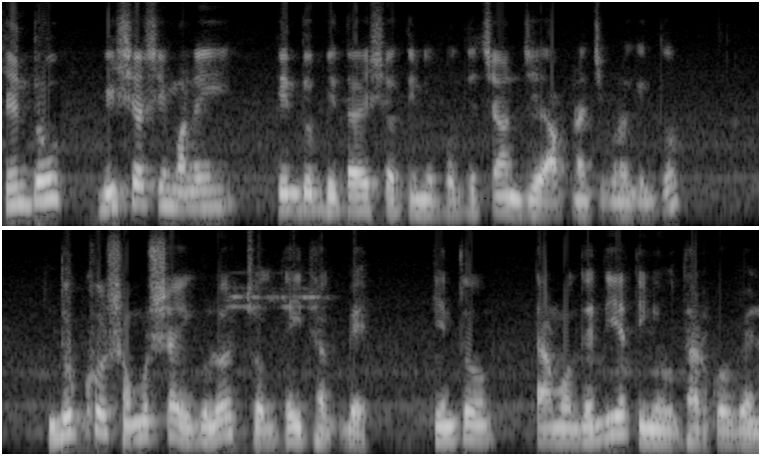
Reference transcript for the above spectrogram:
কিন্তু বিশ্বাসী মানেই কিন্তু পিতা ঈশ্বর তিনি বলতে চান যে আপনার জীবনে কিন্তু দুঃখ, সমস্যা এগুলো চলতেই থাকবে। কিন্তু তার মধ্যে দিয়ে তিনি উদ্ধার করবেন।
